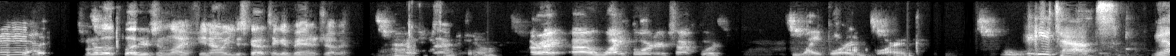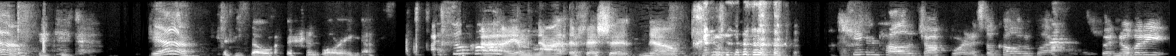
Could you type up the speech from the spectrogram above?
It. It's one of those pleasures in life, you know. You just got to take advantage of it. I have. All right, uh, whiteboard or chalkboard? Whiteboard. I'm bored. Ooh. Sticky tabs. Yeah. Yeah. It's so efficient, Lori. Yes. I still call I, it. I am not efficient. No. I can't even call it a chalkboard. I still call it a blackboard. But nobody,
